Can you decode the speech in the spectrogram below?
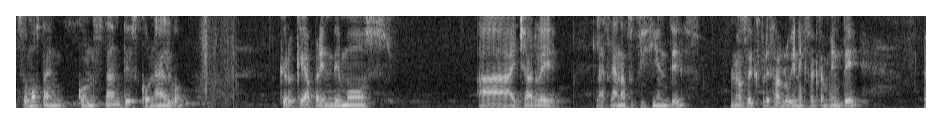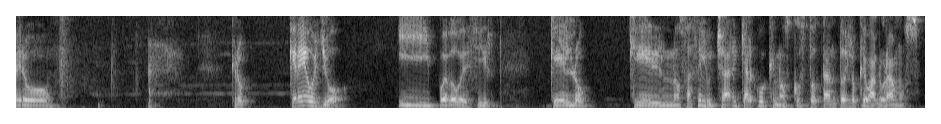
somos tan constantes con algo, creo que aprendemos a echarle las ganas suficientes. No sé expresarlo bien exactamente, pero creo, creo yo y puedo decir que lo que nos hace luchar, que algo que nos costó tanto es lo que valoramos.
